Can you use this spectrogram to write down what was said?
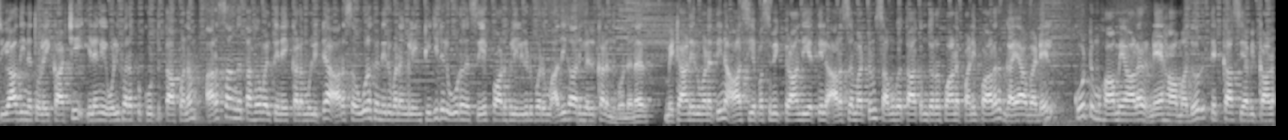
சுயாதீன தொலைக்காட்சி இலங்கை ஒளிபரப்பு கூட்டுத்தாபனம் அரசாங்க தகவல் திணைக்களம் உள்ளிட்ட அரச ஊடக நிறுவனங்களின் டிஜிட்டல் ஊடக செயற்பாடுகளில் ஈடுபடும் அதிகாரிகள் கலந்து கொண்டனர். மெட்டா நிறுவனத்தின் ஆசிய பசிபிக் பிராந்தியத்தில் அரசு மற்றும் சமூக தாக்கம் தொடர்பான பணிப்பாளர் கயா வடேல் கூட்டு முகாமையாளர் நேஹா மதுர் தெற்காசியாவிற்கான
